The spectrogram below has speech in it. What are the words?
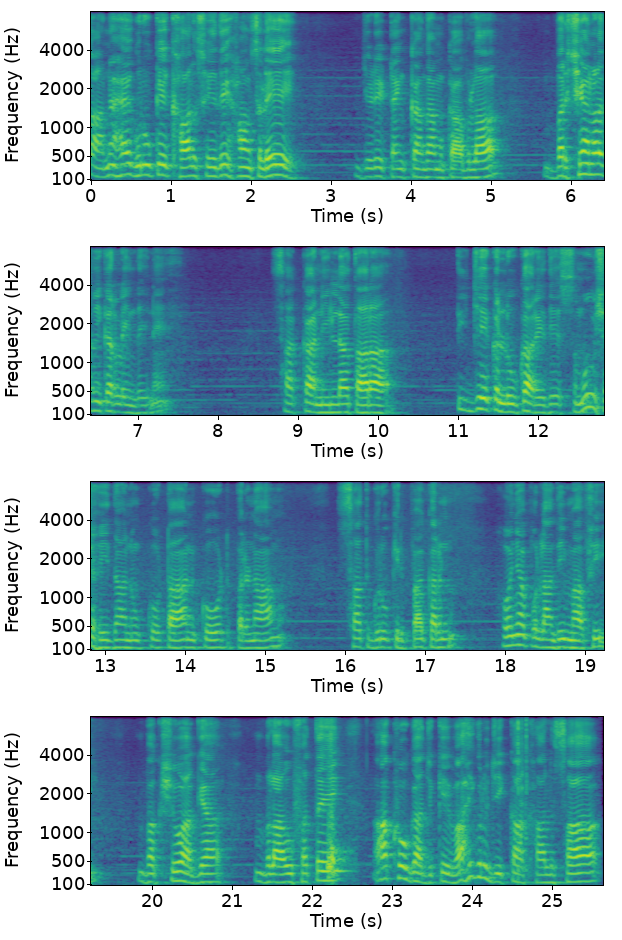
ਧੰਨ ਹੈ ਗੁਰੂ ਕੇ ਖਾਲਸੇ ਦੇ ਹੌਸਲੇ, ਜਿਹੜੇ ਟੈਂਕਾਂ ਦਾ ਮੁਕਾਬਲਾ ਵਰਸ਼ਿਆਂ ਨਾਲ ਵੀ ਕਰ ਲੈਂਦੇ ਨੇ। ਸਾਕਾ ਨੀਲਾ ਤਾਰਾ, ਤੀਜੇ ਘੱਲੂਘਾਰੇ ਦੇ ਸਮੂਹ ਸ਼ਹੀਦਾਂ ਨੂੰ ਕੋਟਾਨ ਕੋਟ ਪ੍ਰਣਾਮ। ਸਤਿਗੁਰੂ ਕਿਰਪਾ ਕਰਨ ਹੋਈਆਂ ਭੁੱਲਾਂ ਦੀ ਮਾਫੀ। ਬਖਸ਼ੋ ਆਗਿਆ ਬਲਾਉ ਫਤਿਹ, ਆਖੋ ਗੱਜ ਕੇ ਵਾਹਿਗੁਰੂ ਜੀ ਕਾ ਖਾਲਸਾ,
